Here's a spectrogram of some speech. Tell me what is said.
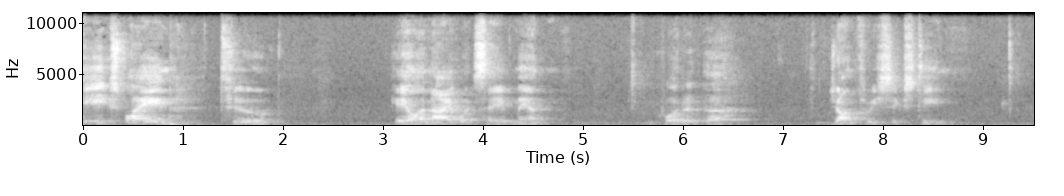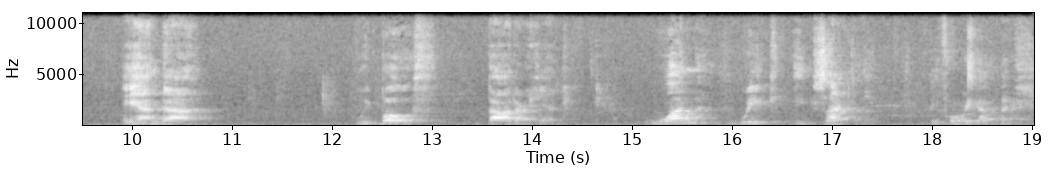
he explained to Gail and I what saved meant. He quoted John 3:16, and uh, we both bowed our head. One week exactly before we got married.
